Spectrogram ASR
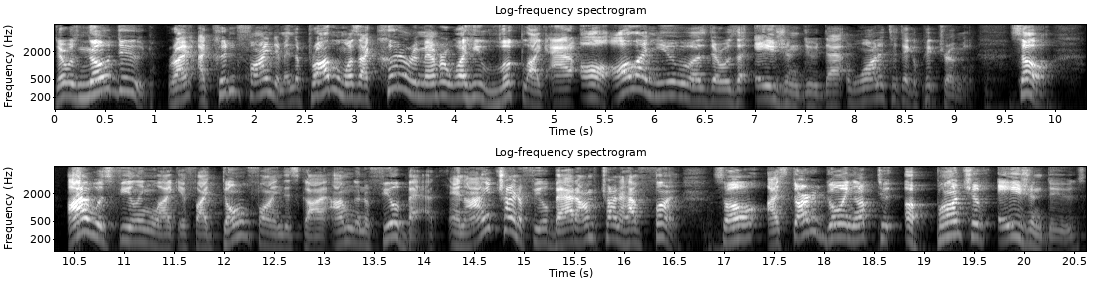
There was no dude, right? I couldn't find him. And the problem was I couldn't remember what he looked like at all. All I knew was there was an Asian dude that wanted to take a picture of me. So I was feeling like if I don't find this guy, I'm gonna feel bad. And I ain't trying to feel bad, I'm trying to have fun. So I started going up to a bunch of Asian dudes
